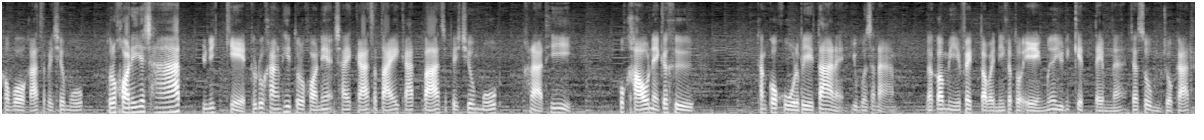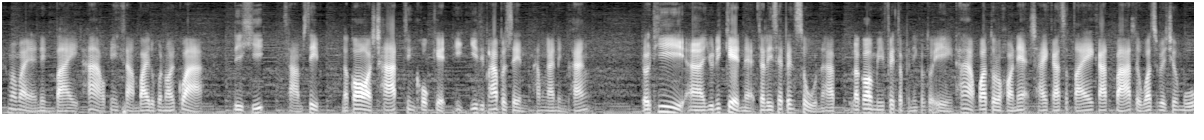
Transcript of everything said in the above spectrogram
combo การ์ด special move ตัวละครนี้จะชาร์จ unique gate ทุกๆครั้งที่ตัวละครนี้ใช้การ์ดสไตล์การ์ดบาร์ special move ขณะที่พวกเขาเนี่ยก็คือทั้งโกคูและเบจิต้าเนี่ยอยู่บนสนาม แล้วก็มีเอฟเฟกต์ต่อไปนี้กับตัวเองเมื่อยูนิเกตเต็มนะ จะสุ่มโจการ์ดขึ้นมาใหม่หนึ่งใบ ถ้าหากว่ามีสามใบหรือว่าน้อยกว่าดีคิ30 แล้วก็ชาร์จซิงโคเกตอีก 25%ทำงาน 1 ครั้ง โดยที่ยูนิเกตเนี่ยจะรีเซ็ตเป็นศูนย์นะครับ แล้วก็มีเฟเฟกต์ต่อไปนี้กับตัวเอง ถ้าหากว่าตัวละครเนี้ยใช้การ์ดสไตล์การ์ดบาร์หรือว่าสเปเชียลมูฟ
